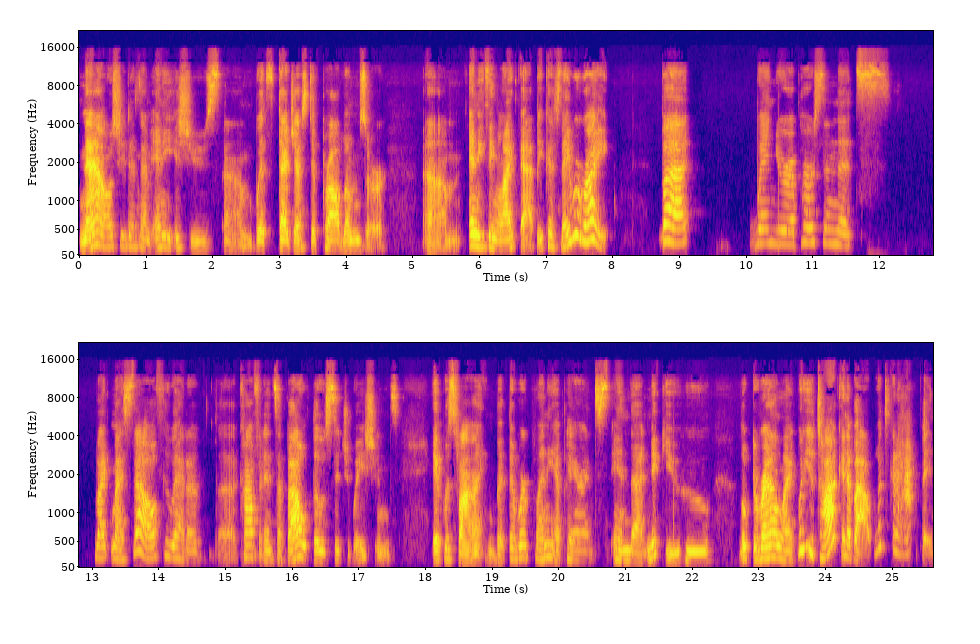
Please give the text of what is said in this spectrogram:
now she doesn't have any issues um, with digestive problems or um, anything like that because they were right but when you're a person that's like myself who had a, a confidence about those situations it was fine. But there were plenty of parents in that NICU who looked around like, what are you talking about? What's going to happen?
